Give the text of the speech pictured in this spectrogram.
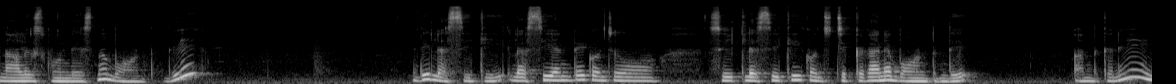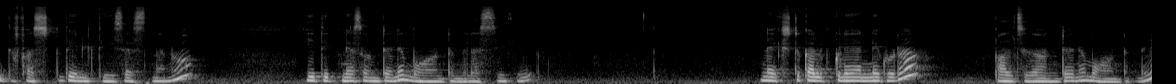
నాలుగు స్పూన్లు వేసినా బాగుంటుంది. ఇది లస్సీకి లస్సీ అంటే కొంచెం స్వీట్ లస్సీకి కొంచెం చిక్కగానే బాగుంటుంది. అందుకని ఇది ఫస్ట్ దీనికి తీసేస్తున్నాను. ఈ థిక్నెస్ ఉంటేనే బాగుంటుంది లస్సీకి. నెక్స్ట్ కలుపుకునే అన్నీ కూడా పల్చగా ఉంటేనే బాగుంటుంది.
